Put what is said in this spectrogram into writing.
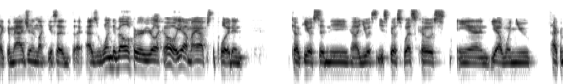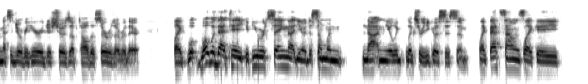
Like imagine, like you said, as one developer, you're like, oh yeah, my app's deployed in Tokyo, Sydney, uh, US East Coast, West Coast. And yeah, when you type a message over here, it just shows up to all the servers over there. Like what, what would that take if you were saying that, you know, to someone not in the Elixir ecosystem? Like that sounds like a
